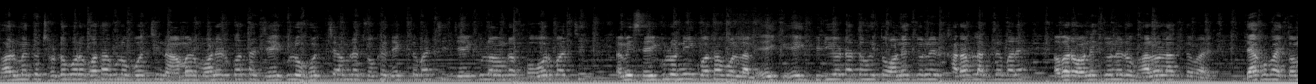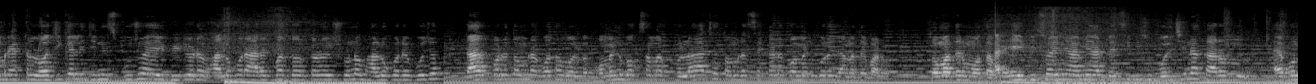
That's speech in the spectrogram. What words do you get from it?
ধর্মকে ছোট করে কথাগুলো বলছি না। আমার মনের কথা, যেইগুলো হচ্ছে আমরা চোখে দেখতে পাচ্ছি, যেইগুলো আমরা খবর পাচ্ছি, আমি সেইগুলো নিয়েই কথা বললাম। এই এই ভিডিওটাতে হয়তো অনেকজনের খারাপ লাগতে পারে, আবার অনেকজনেরও ভালো লাগতে পারে। দেখো ভাই, তোমরা একটা লজিক্যালি জিনিস বুঝো, এই ভিডিওটা ভালো করে আরেকবার দরকার হয়, শোনো, ভালো করে বুঝো, তারপরে তোমরা কথা বলবে। কমেন্ট বক্স আমার খোলা আছে। আছে, তোমরা সেখানে কমেন্ট করে জানাতে পারো। তোমাদের মত আর এই বিষয় নিয়ে আমি আর বেশি কিছু বলছি না, কারণ এখন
